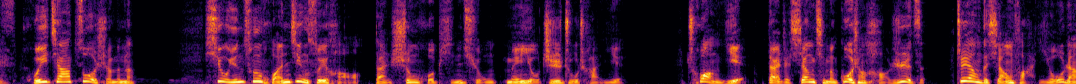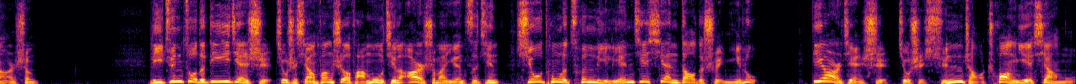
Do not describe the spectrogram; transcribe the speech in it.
子。回家做什么呢？秀云村环境虽好，但生活贫穷，没有支柱产业。创业，带着乡亲们过上好日子，这样的想法油然而生。李军做的第一件事就是想方设法募集了二十万元资金，修通了村里连接县道的水泥路。第二件事就是寻找创业项目。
